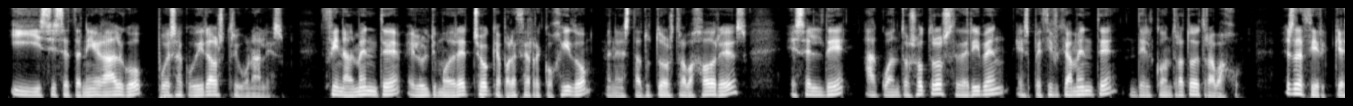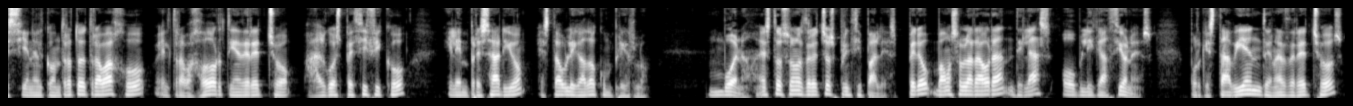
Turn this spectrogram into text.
y si se te niega algo puedes acudir a los tribunales. Finalmente, el último derecho que aparece recogido en el Estatuto de los Trabajadores es el de a cuantos otros se deriven específicamente del contrato de trabajo. Es decir, que si en el contrato de trabajo el trabajador tiene derecho a algo específico, el empresario está obligado a cumplirlo. Bueno, estos son los derechos principales, pero vamos a hablar ahora de las obligaciones, porque está bien tener derechos,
